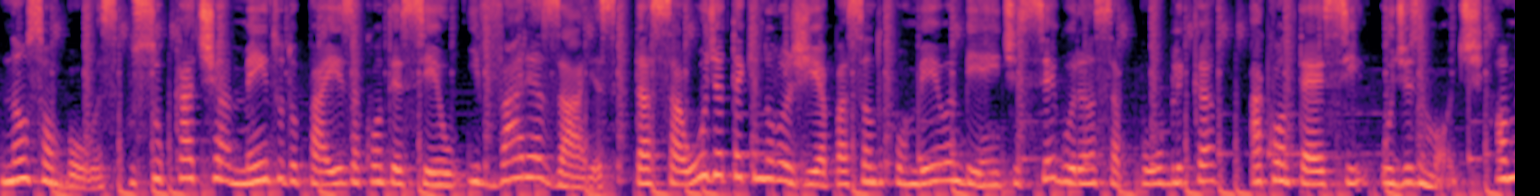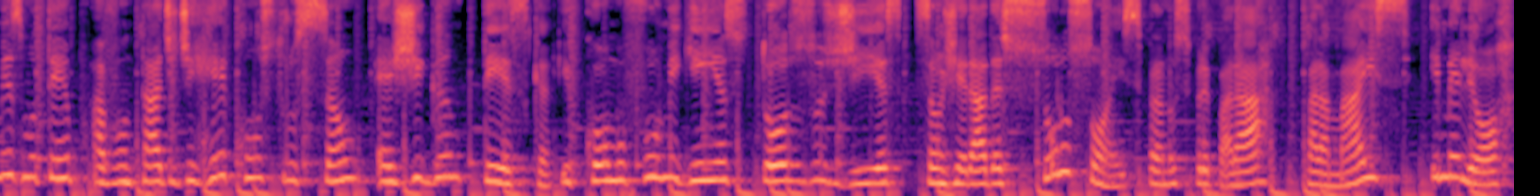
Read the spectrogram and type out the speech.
não são boas. O sucateamento do país aconteceu e várias áreas, da saúde à tecnologia, passando por meio ambiente e segurança pública, acontece o desmonte. Ao mesmo tempo, a vontade de reconstrução é gigantesca e como formiguinhas todos os dias são geradas soluções para nos preparar para mais e melhor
